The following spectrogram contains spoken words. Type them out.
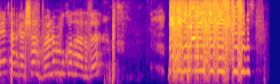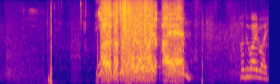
Evet arkadaşlar bölüm bu kadardı. 9 bölüm istiyorsunuz istiyorsunuz. Like atıp abone olmayı unutmayın. Hadi bay bay.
